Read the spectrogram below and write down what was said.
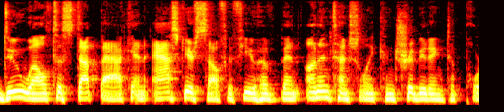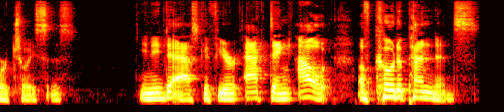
do well to step back and ask yourself if you have been unintentionally contributing to poor choices. You need to ask if you're acting out of codependence.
